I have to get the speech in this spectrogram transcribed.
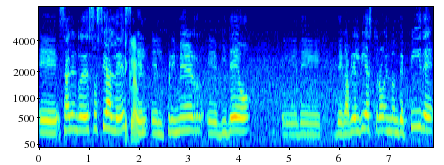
eh, sale en redes sociales el, primer video de, de, Gabriel Biestro en donde pide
